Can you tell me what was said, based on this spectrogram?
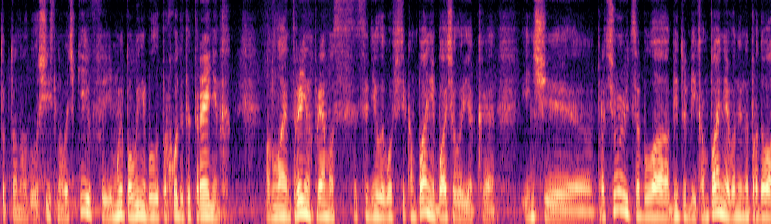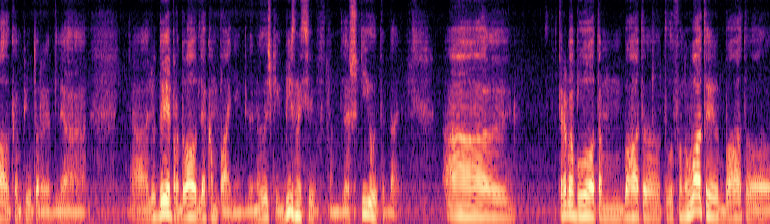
Тобто у нас було 6 новачків, і ми повинні були проходити тренінг, онлайн-тренінг. Прямо сиділи в офісі компанії, бачили, як е, інші працюють. Це була B2B компанія. Вони не продавали комп'ютери для людей, продавали для компаній, для невеличких бізнесів, там, для шкіл і так далі. Треба було там багато телефонувати, багато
